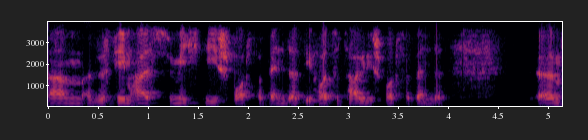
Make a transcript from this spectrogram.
Ähm, also System heißt für mich die Sportverbände, die heutzutage die Sportverbände. Ähm,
